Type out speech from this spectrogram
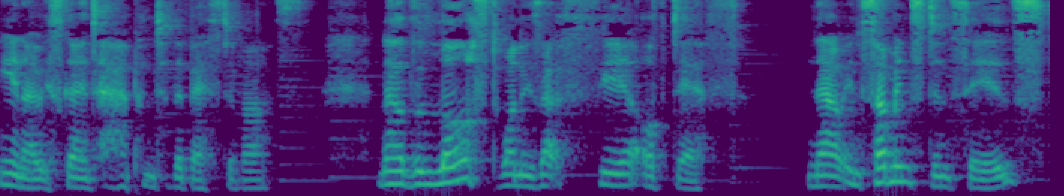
you know, it's going to happen to the best of us. Now, the last one is that fear of death. Now, in some instances,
